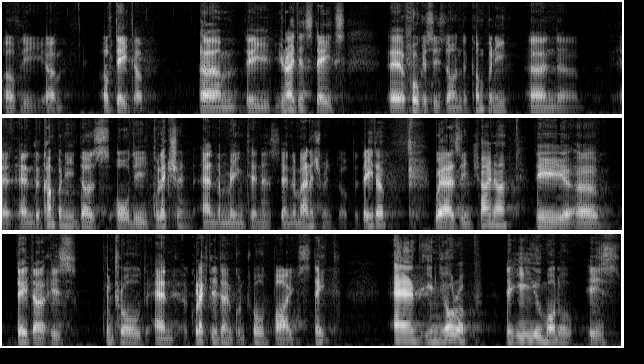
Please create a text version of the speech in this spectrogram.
of the um, of data. Um, the United States uh, focuses on the company and uh, and the company does all the collection and the maintenance and the management of the data, whereas in China, the uh, data is controlled and collected and controlled by state. And in Europe, the EU model is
